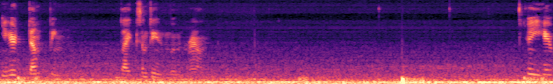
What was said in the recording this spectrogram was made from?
You hear dumping, like something moving around. Yeah, you hear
